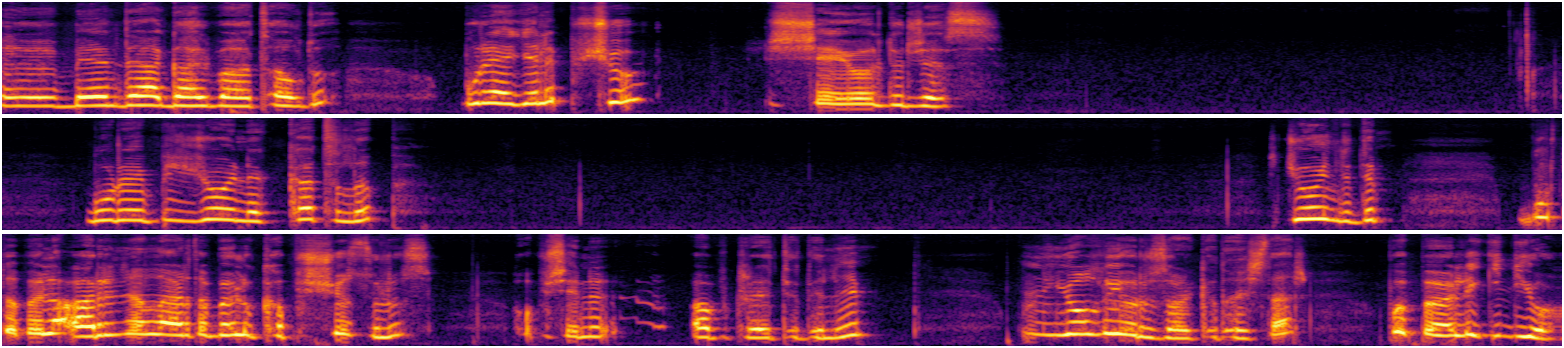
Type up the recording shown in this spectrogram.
Ee, ben de galiba hata oldu. Buraya gelip şu şeyi öldüreceğiz. Buraya bir join'e katılıp join dedim. Burada böyle arenalarda böyle kapışıyorsunuz. Hop seni upgrade edelim. Bunu yolluyoruz arkadaşlar. Bu böyle gidiyor.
